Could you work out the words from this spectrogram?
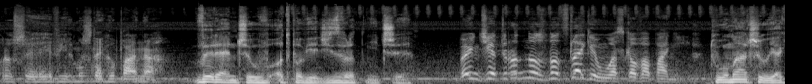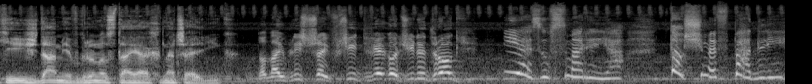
Proszę wielmożnego pana. Wyręczył w odpowiedzi zwrotniczy. Będzie trudno z noclegiem, łaskawa pani. Tłumaczył jakiejś damie w gronostajach naczelnik. Do najbliższej wsi dwie godziny drogi. Jezus Maryja, tośmy wpadli.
